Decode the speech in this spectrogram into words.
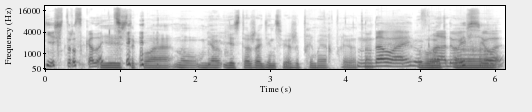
есть что рассказать. Есть такое. Ну, у меня есть тоже один свежий пример про это. Ну давай, выкладывай а, все.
